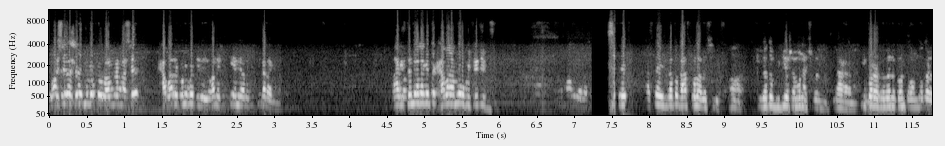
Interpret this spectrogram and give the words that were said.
মাসে আসলে মূলত রমজান মাসে খাবারের কোনো ক্ষতি নেই অনেক কিনে আমি কিনা রাখি না পাকিস্তানি এলাকাতে খাবার আমরা উপরে দিচ্ছি আচ্ছা এগুলো তো গাছপালা বেশি। এগুলো তো ভিডিও সামনে আসবে না। কি করা যাবে না কোন অন্ধকার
